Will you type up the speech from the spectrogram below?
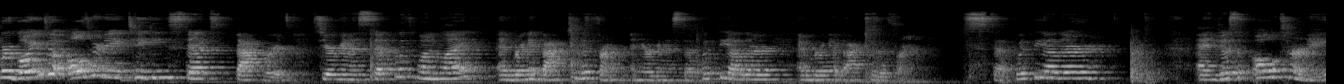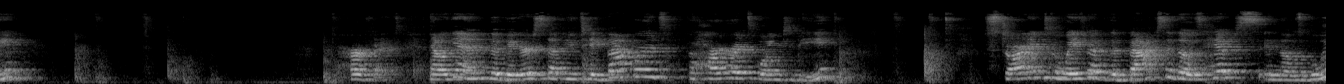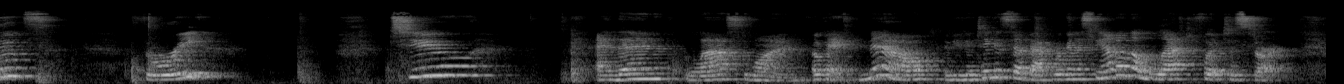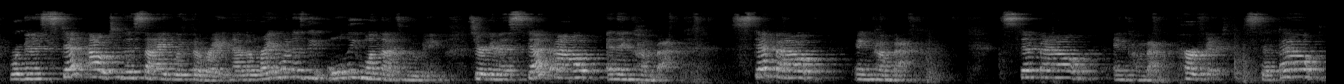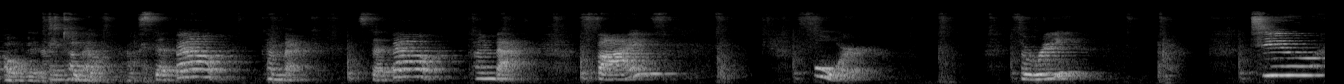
We're going to alternate taking steps backwards. So you're gonna step with one leg and bring it back to the front, and you're gonna step with the other and bring it back to the front. Step with the other, and just alternate. Perfect. Now again, the bigger step you take backwards, the harder it's going to be. Starting to wake up the backs of those hips in those glutes three, two, and then last one. Okay, now, if you can take a step back, we're gonna stand on the left foot to start. We're gonna step out to the side with the right. Now the right one is the only one that's moving. So you're gonna step out and then come back. Step out and come back. Step out and come back. Perfect. Step out oh, and come back. Okay. Step out, come back. Step out, come back. Five, four, three, two,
